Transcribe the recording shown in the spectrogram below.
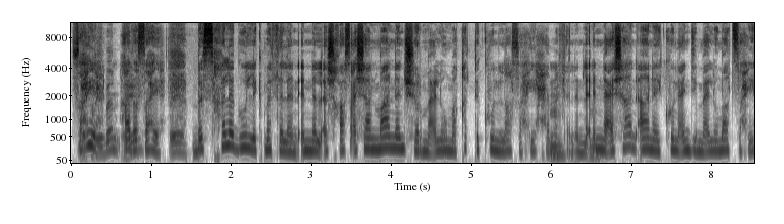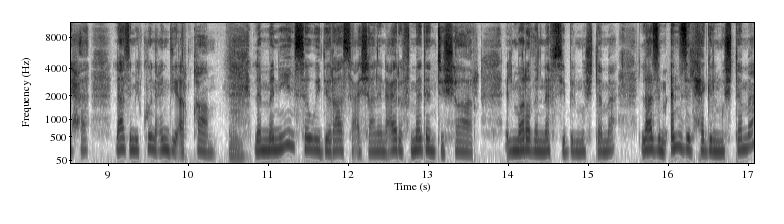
صحيح تقريباً. هذا إيه. صحيح إيه. بس خل أقول لك مثلا إن الأشخاص عشان ما ننشر معلومة قد تكون لا صحيحة مم. مثلا لأن عشان أنا يكون عندي معلومات صحيحة لازم يكون عندي أرقام مم. لما نسوي دراسة عشان نعرف مدى انتشار المرض النفسي بالمجتمع لازم أنزل حق المجتمع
